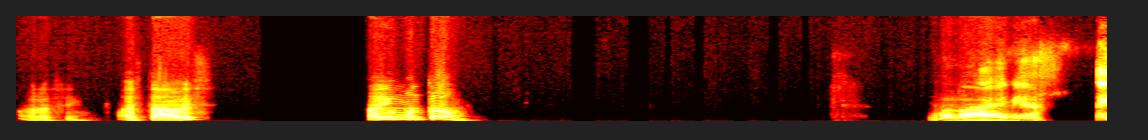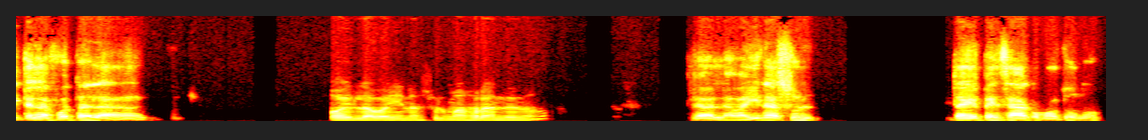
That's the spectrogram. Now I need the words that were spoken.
Ahora sí. Ahí está, ¿ves? Hay un montón. No, no hay, mira. Ahí está la foto de la, Hoy la ballena azul más grande, ¿no? claro, la ballena azul. También pensaba como tú, ¿no?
